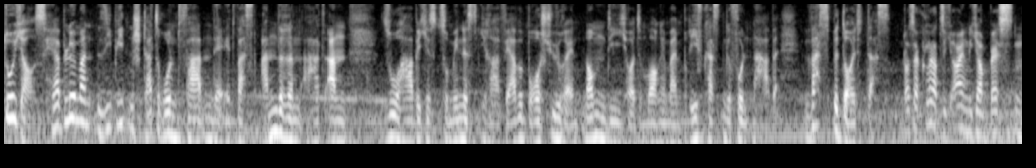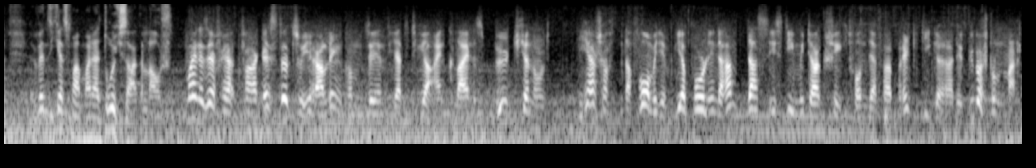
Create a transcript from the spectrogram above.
Durchaus. Herr Blömann, Sie bieten Stadtrundfahrten der etwas anderen Art an. So habe ich es zumindest Ihrer Werbebroschüre entnommen, die ich heute Morgen in meinem Briefkasten gefunden habe. Was bedeutet das? Das erklärt sich eigentlich am besten, wenn Sie jetzt mal meiner Durchsage lauschen. Meine sehr verehrten Fahrgäste, zu Ihrer Linken sehen Sie jetzt hier ein kleines Bötchen und die Herrschaften davor mit dem Bierpolen in der Hand, das ist die Mittagsschicht von der Fabrik, die gerade Überstunden macht.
